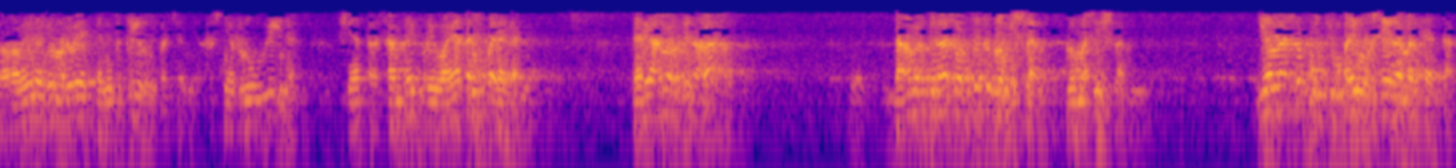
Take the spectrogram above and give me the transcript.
Kalau rawina dia meriwayatkan itu keliru bacanya. Harusnya ruwina. Siapa sampai periwayatan kepada kami. Dari Amr bin As. Dan Amr bin As waktu itu belum Islam. Belum masuk Islam. Dia masuk menjumpai Musailam al-Kadzab.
